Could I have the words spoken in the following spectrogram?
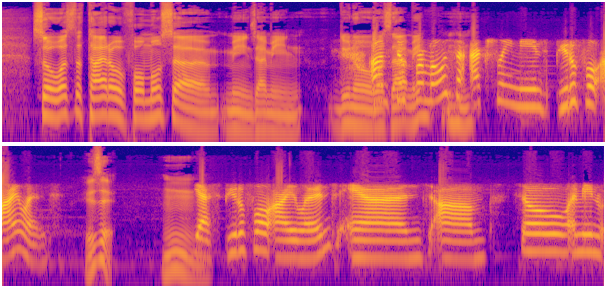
so, what's the title Formosa means? I mean, do you know um, what so that means? Formosa actually means beautiful island. Is it? Hmm. Yes, beautiful island, and um, so I mean,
